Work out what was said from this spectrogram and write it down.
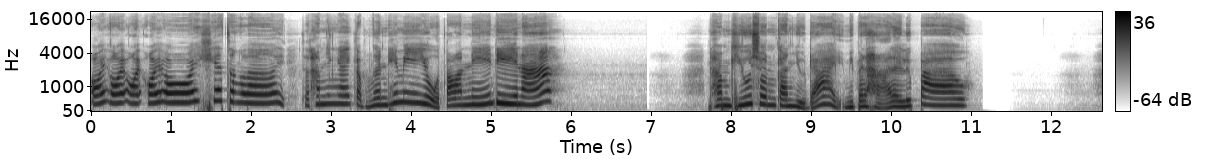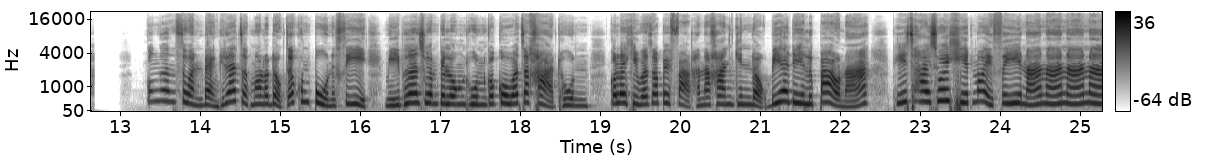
โอ๊ยโอ๊ยโอ๊ยโอ๊ยโอ๊ยเครียดจังเลย จะทำยังไงกับเงินที่มีอยู่ตอนนี้ดีนะทำคิ้วชนกันอยู่ได้ มีปัญหาอะไรหรือเปล่า ก็เงินส่วนแบ่งที่ได้จากมรดกเจ้าคุณปู่นะสิ มีเพื่อนชวนไปลงทุนก็กลัวว่าจะขาดทุน ก็เลยคิดว่าจะไปฝากธนาคารกินดอกเบี้ยดีหรือเปล่านะ พี่ชายช่วยคิดหน่อยสินะนะนะนะ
